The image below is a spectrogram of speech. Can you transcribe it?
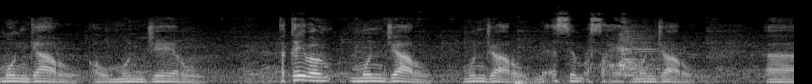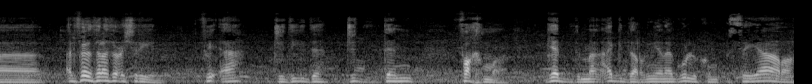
مونجارو أو مونجيرو. تقريبا مونجارو مونجارو الاسم الصحيح مونجارو. آه 2023 فئة جديدة جدا فخمة. قد ما أقدر إني أنا أقول لكم السيارة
